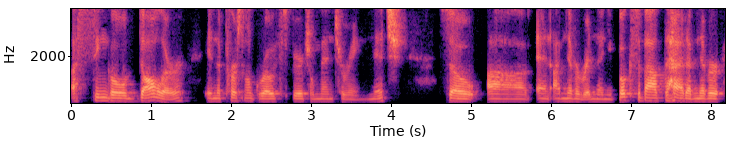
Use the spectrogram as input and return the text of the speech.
a single dollar in the personal growth, spiritual mentoring niche. So, uh, and I've never written any books about that. I've never,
